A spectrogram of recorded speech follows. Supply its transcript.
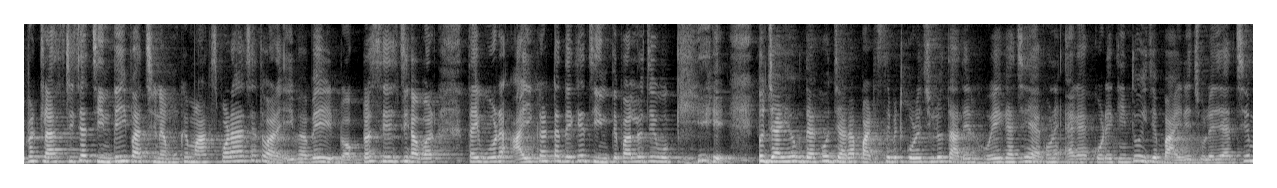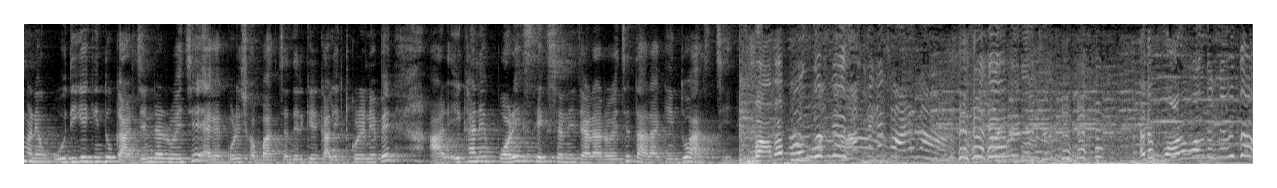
এবার ক্লাস টিচার চিনতেই পারছে না, মুখে মাস্ক পরা আছে তো, আর এইভাবে ডক্টর সেজেছে আবার। তাই ওর আই কার্ডটা দেখে চিনতে পারল যে ও কে। তো যাই হোক, দেখো যারা পার্টিসিপেট করেছিল তাদের হয়ে গেছে। এখন এক এক করে কিন্তু এই যে বাইরে চলে যাচ্ছে মানে ওদিকে কিন্তু গার্জেনরা রয়েছে এক এক করে সব বাচ্চাদেরকে কালেক্ট করে নেবে। আর এখানে পরের সেকশনে যারা রয়েছে তারা কিন্তু আসছে। বাবা বন্ধু একটা বড় বন্ধু নেবি তো?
